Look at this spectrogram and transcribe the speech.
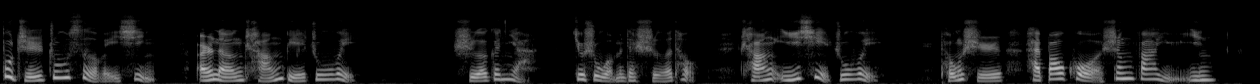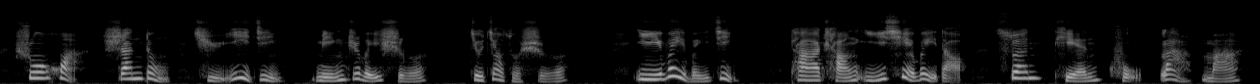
不执诸色为性，而能常别诸味。舌根呀，就是我们的舌头，尝一切诸味，同时还包括生发语音、说话、煽动、取意境，名之为舌，就叫做舌。以味为镜。它尝一切味道，酸、甜、苦、辣、麻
